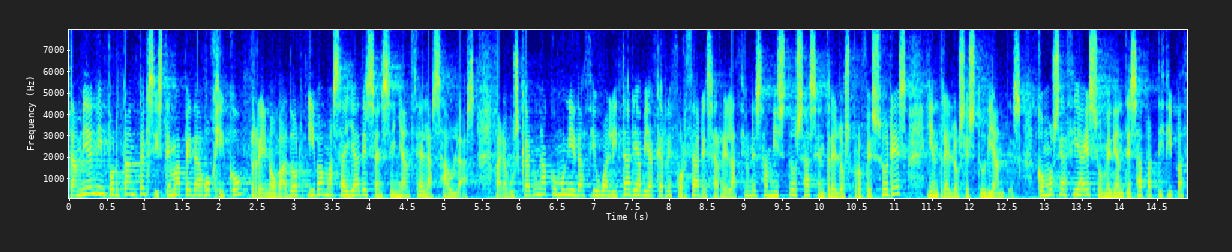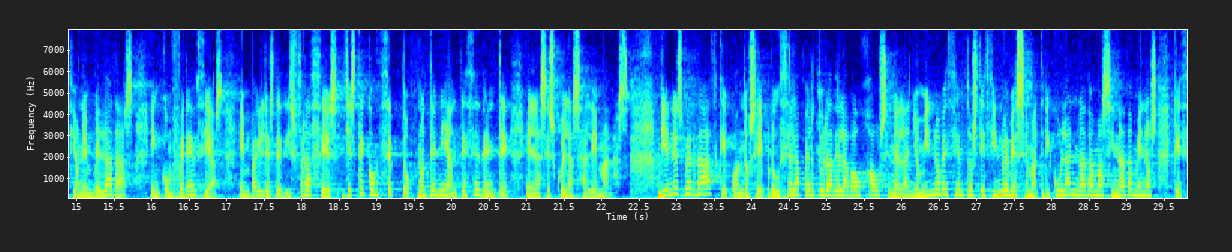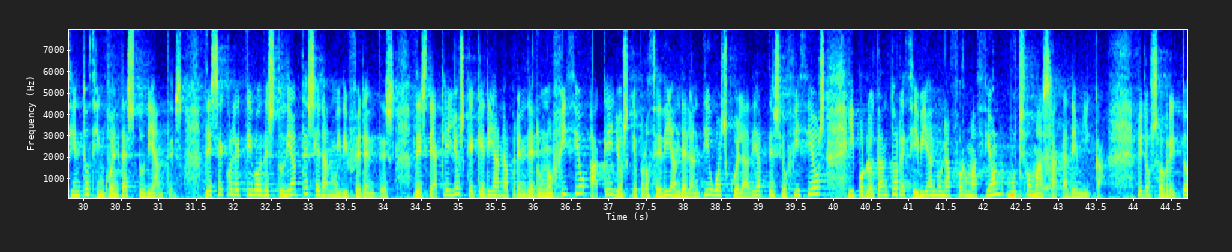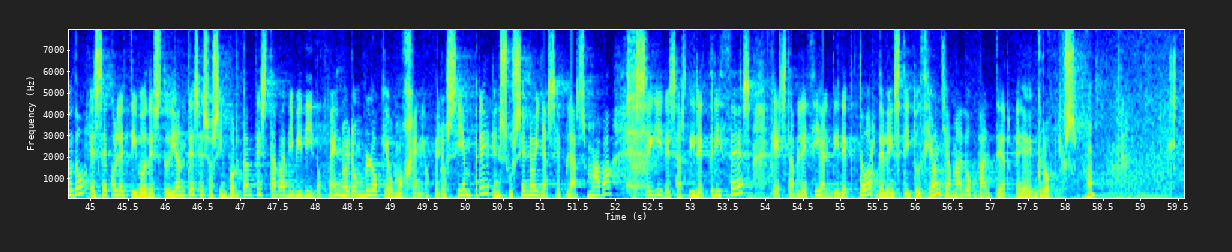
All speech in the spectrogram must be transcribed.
También importante el sistema pedagógico renovador iba más allá de esa enseñanza en las aulas. Para buscar una comunidad igualitaria había que reforzar esas relaciones amistosas entre los profesores y entre los estudiantes. ¿Cómo se hacía eso? Mediante esa participación en veladas, en conferencias, en bailes de disfraces y este concepto no tenía antecedente en las escuelas alemanas. Bien es verdad que cuando se produce la apertura de la Bauhaus en el año 1919 se matriculan nada más y nada menos que 150 estudiantes. De ese colectivo de estudiantes eran muy diferentes, desde aquellos que querían aprender un oficio, aquellos que procedían de la antigua Escuela de Artes y Oficios y por lo tanto recibían una formación mucho más académica. Pero sobre todo ese colectivo de estudiantes, eso es importante, estaba dividido, ¿eh? no era un bloque homogéneo, pero siempre en su seno ya se plasmaba seguir esas directrices que establecía el director de la institución llamado Walter eh, Gropius.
